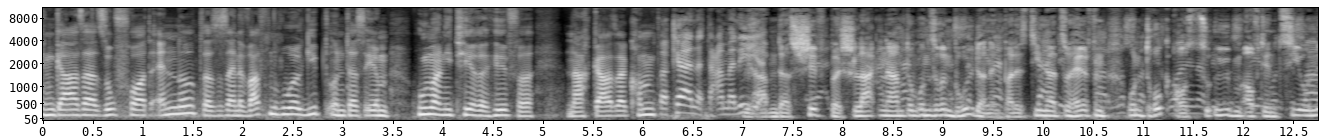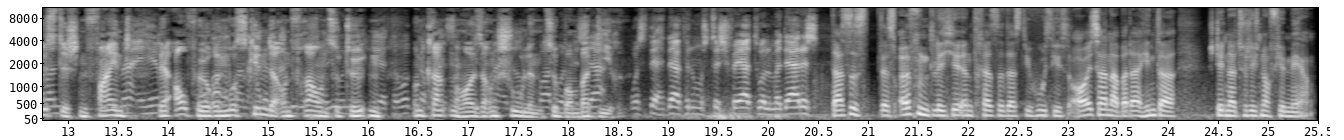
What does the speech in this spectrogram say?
in Gaza sofort endet, dass es eine Waffenruhe gibt und dass eben humanitäre Hilfe nach Gaza kommt. Wir haben das Schiff beschlagnahmt, um unseren Brüdern in Palästina zu helfen und Druck auszuüben auf den zionistischen Feind, der aufhören muss, Kinder und Frauen zu töten und Krankenhäuser und Schulen zu bombardieren. Das ist das öffentliche Interesse, das die Houthis äußern, aber dahinter steht natürlich noch viel mehr.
